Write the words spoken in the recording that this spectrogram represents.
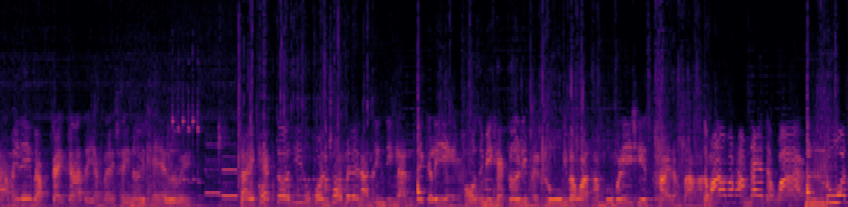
นะ ไม่ได้แบบไก่กาแต่อย่างใดใช้เนยแท้เลย ใช้แครกเกอร์ที่ทุกคนชอบได้เลยนะ จริงๆร้านเบเกอรี่อย่างเงี้ยเขาจะมีแครกเกอร์ที่เป็นรูปที่แบบว่าทำบลูเบอรี่ชีสพายต่างๆอะสามารถเอามาทำได้แต่ว่ามันร่วน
